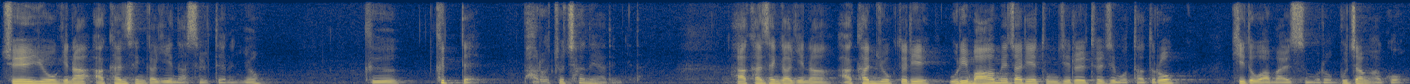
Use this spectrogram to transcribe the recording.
죄의 유혹이나 악한 생각이 났을 때는요. 그 그때 바로 쫓아내야 됩니다. 악한 생각이나 악한 유혹들이 우리 마음의 자리에 둥지를 틀지 못하도록 기도와 말씀으로 무장하고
